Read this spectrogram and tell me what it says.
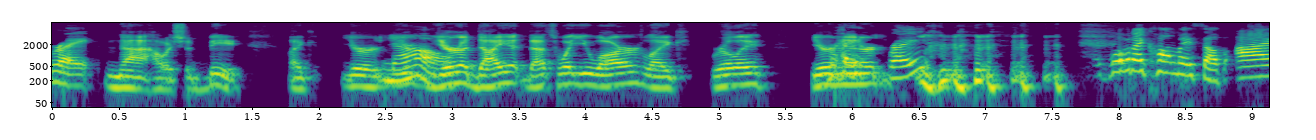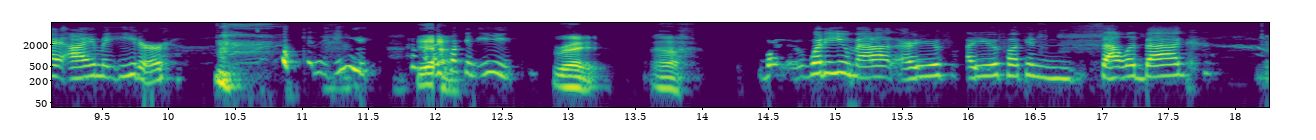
right. not how it should be. Like you're No. you're, you're a diet. That's what you are. Like really, you're Right, an inner right? Like, what would I call myself? I I am an eater. fucking eat. I yeah, fucking eat. right. What What are you, Matt? Are you are you a fucking salad bag?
